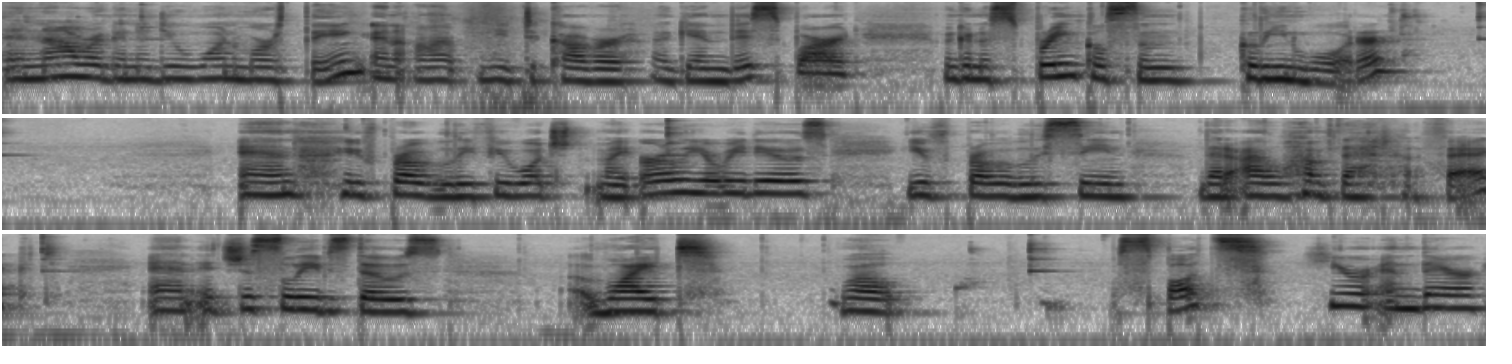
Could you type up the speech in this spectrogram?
And now we're gonna do one more thing and I need to cover again this part. We're gonna sprinkle some clean water. And you've probably if you watched my earlier videos you've probably seen that I love that effect. And it just leaves those white well spots here and there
